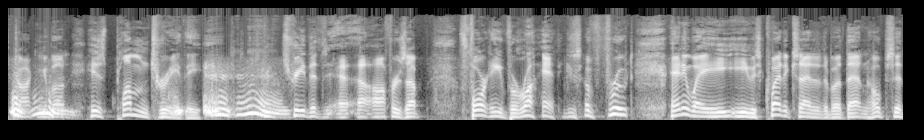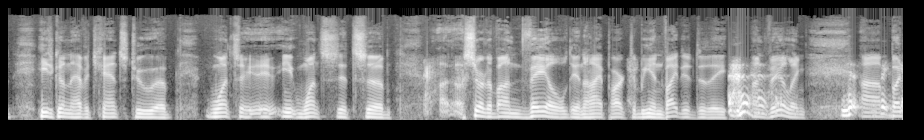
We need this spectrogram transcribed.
talking about his plum tree, the tree that uh, offers up forty varieties of fruit. Anyway, he, he was quite excited about that and hopes that he's going to have a chance to uh, once uh, once it's uh, uh, sort of unveiled in High Park to be invited to the unveiling. Uh, but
